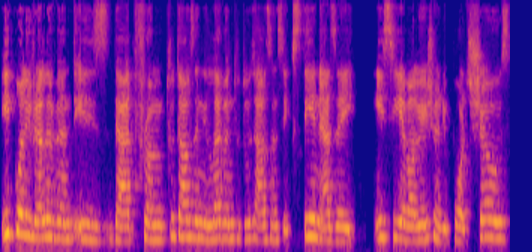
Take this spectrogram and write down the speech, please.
equally relevant is that from 2011 to 2016, as a EC evaluation report shows,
